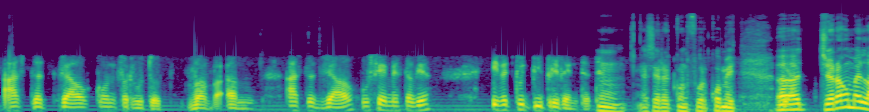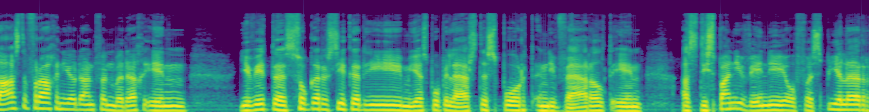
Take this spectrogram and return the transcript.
As dit wel kon verhoed het. Um, as dit wel, hoe sê mens dit weer? If it could be prevented. Hmm, as dit kon voorkom het. Uh ja. Jerome, my laaste vraag aan jou dan vanmiddag en jy weet uh, sokker is seker die mees populairste sport in die wêreld en as die span nie wen nie of 'n speler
